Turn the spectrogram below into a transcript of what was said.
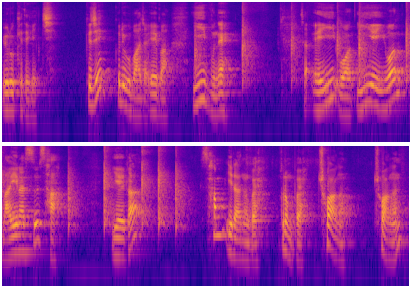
이렇게 되겠지. 그지? 그리고 맞아. 얘 봐. 2분의 자, A1, 2A1 마이너스 4. 얘가 3이라는 거야. 그럼 뭐야? 초항은? 초항은?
